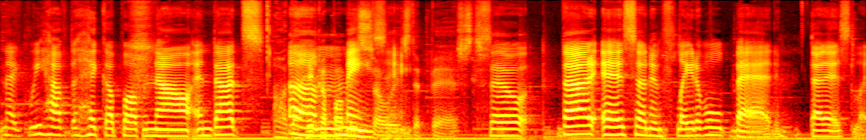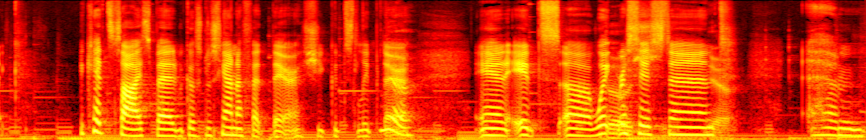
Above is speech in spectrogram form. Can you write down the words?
Like we have the Hiccapop now, and that's Oh, the Hiccapop amazing. is so is the best. So that is an inflatable bed that is like a kid size bed because Luciana fit there. She could sleep there. yeah. And it's uh, weight Those- resistant, Yeah. um,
